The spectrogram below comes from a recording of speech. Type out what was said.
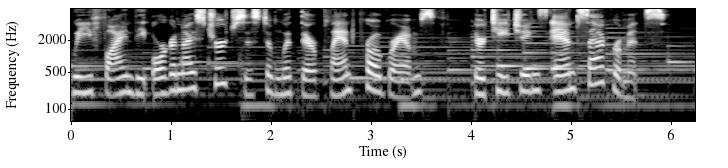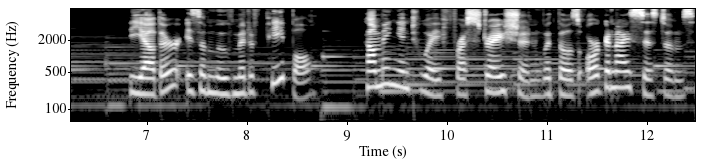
we find the organized church system with their planned programs, their teachings, and sacraments. The other is a movement of people coming into a frustration with those organized systems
